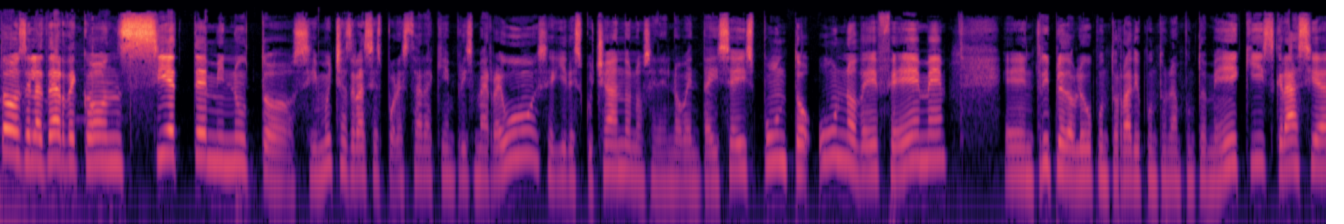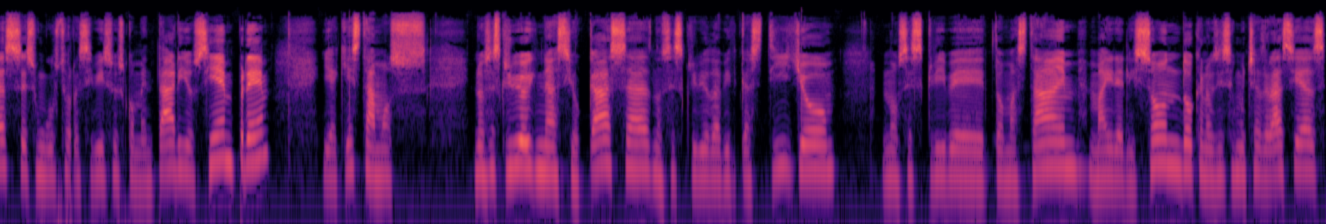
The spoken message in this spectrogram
Dos de la tarde con siete minutos y muchas gracias por estar aquí en Prisma RU, seguir escuchándonos en el 96.1 de FM, en www.radio.unam.mx. Gracias, es un gusto recibir sus comentarios siempre y aquí estamos. Nos escribió Ignacio Casas, nos escribió David Castillo, nos escribe Thomas Time, Mayra Elizondo, que nos dice muchas gracias.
